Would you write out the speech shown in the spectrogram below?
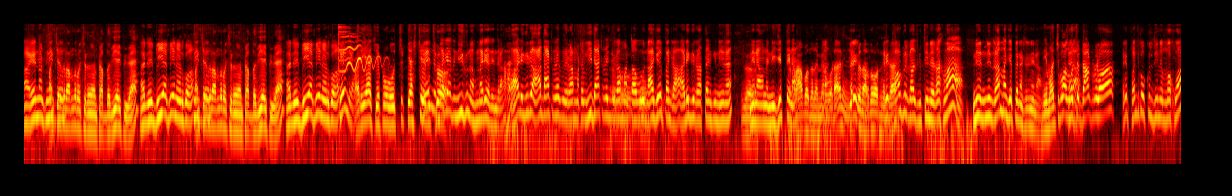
ఆ, ఏందంటే నీకు? పంచాయతీలు అందరూ వచ్చిన మేము పెద్ద విఐపివే అనుకో. అందరూ వచ్చిన మేము పెద్ద విఐపివే అనుకో. మర్యాద వచ్చి టెస్ట్ చేయించుకో మర్యాద? నీకు నాకు మర్యాద ఆ? దగ్గర ఆ డాక్టర్ దగ్గర రమ్మంటావు ఈ డాక్టర్ దగ్గర రమ్మంటావు నాకేం పని రా? ఆ దగ్గర రత్తానికి నేనా? నేను ఏమన్నా నీ రాబందులు కూడా నేను చెప్పింది అర్థం అవుతుంది? కాకులు కాల్చుకు తినే రకమా? నేను నేను రమ్మని చెప్పానంట నేను? నీ మంచి కోసం వచ్చే డాక్టర్లు? అరే పందికొక్కులు తినే మొహమా?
